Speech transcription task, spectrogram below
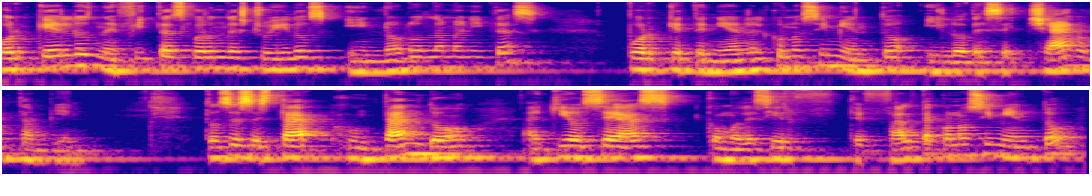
¿Por qué los nefitas fueron destruidos y no los lamanitas? Porque tenían el conocimiento y lo desecharon también. Entonces está juntando aquí Oseas, como decir, te falta conocimiento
